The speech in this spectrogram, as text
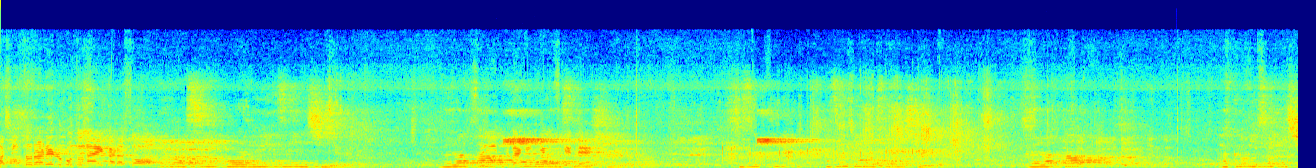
足取られることないからそう今、新公平選手、村田光大選手、鈴木和弘選手、村田匠選手、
